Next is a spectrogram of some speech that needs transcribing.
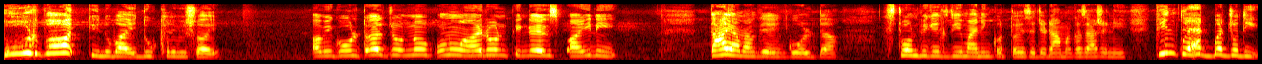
গোল্ড ভাই, কিন্তু ভাই, দুঃখের বিষয়। আমি গোলটার জন্য কোনো আয়রন পিকেক্স পাইনি। তাই আমাকে গোলটা স্টোন পিকেক্স দিয়ে মাইনিং করতে হয়েছে, যেটা আমার কাছে আসেনি। কিন্তু একবার যদি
